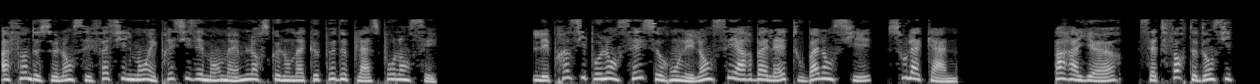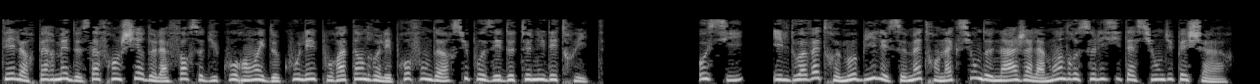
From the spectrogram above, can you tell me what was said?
afin de se lancer facilement et précisément même lorsque l'on n'a que peu de place pour lancer. Les principaux lancers seront les lancers arbalètes ou balanciers, sous la canne. Par ailleurs, cette forte densité leur permet de s'affranchir de la force du courant et de couler pour atteindre les profondeurs supposées de tenue détruite. Aussi, ils doivent être mobiles et se mettre en action de nage à la moindre sollicitation du pêcheur.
